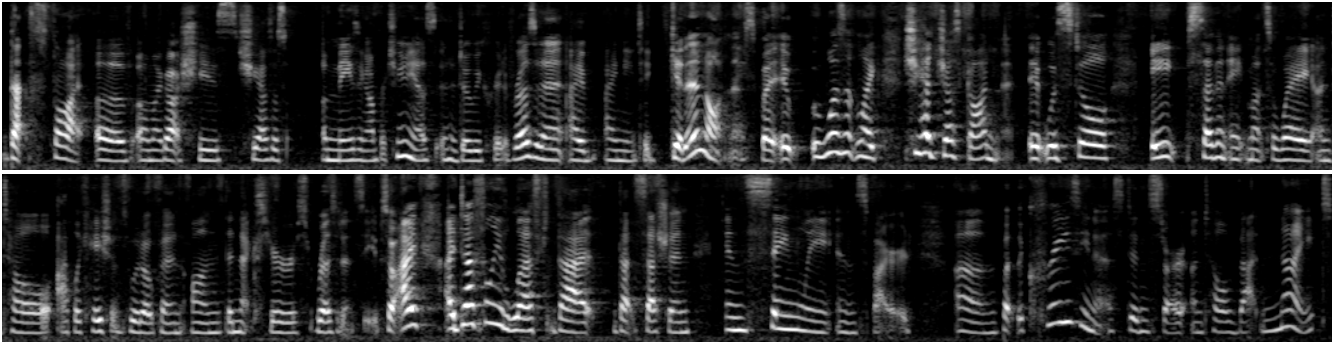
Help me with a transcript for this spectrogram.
that thought of, oh my gosh, she's, she has this amazing opportunity as an Adobe Creative Resident. I, I need to get in on this. But it, it wasn't like she had just gotten it. It was still eight, seven, eight months away until applications would open on the next year's residency. So I, I definitely left that, that session insanely inspired. Um, but the craziness didn't start until that night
